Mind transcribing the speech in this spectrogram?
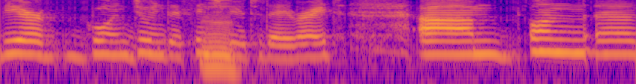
we are going doing this interview today, right? Um, on uh,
